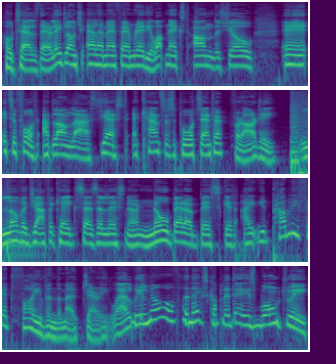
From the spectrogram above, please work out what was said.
hotels there. Late lunch, LMFM radio. Up next on the show, uh, it's a foot at long last. Yes, a cancer support centre for Ardee. Love a Jaffa cake, says a listener. No better biscuit. I, you'd probably fit five in the mouth, Jerry. Well, we'll know over the next couple of days, won't we?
